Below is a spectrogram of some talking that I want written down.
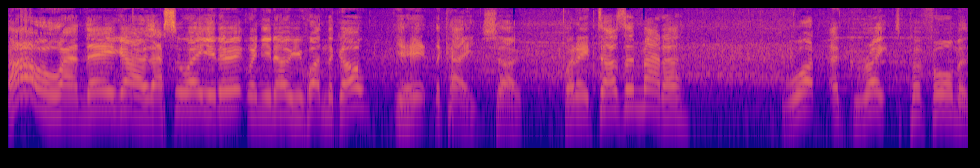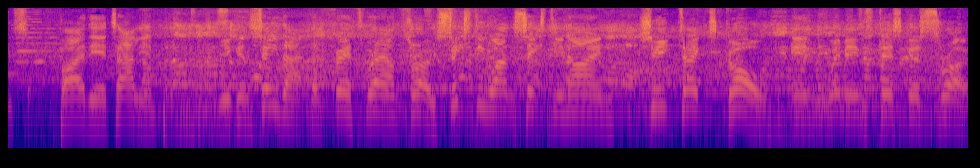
Oh, and there you go. That's the way you do it when you know you've won the gold. You hit the cage, so. But it doesn't matter. What a great performance by the Italian. You can see that, the fifth round throw, 61-69. She takes gold in the women's discus throw.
